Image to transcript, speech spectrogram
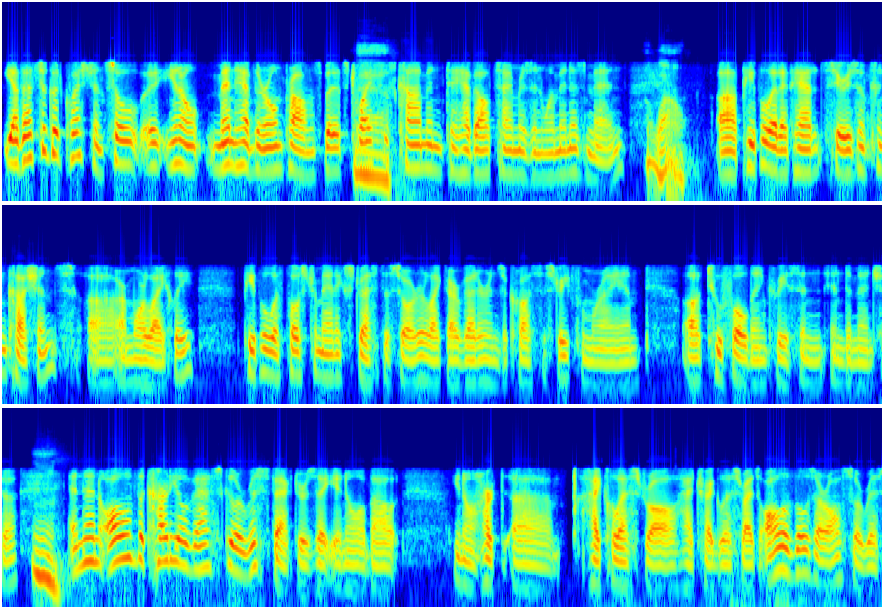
Yeah, that's a good question. So, uh, you know, men have their own problems, but it's twice Yeah. as common to have Alzheimer's in women as men. Oh, wow. Uh, people that have had a series of concussions uh, are more likely. People with post traumatic stress disorder, like our veterans across the street from where I am, a twofold increase in, in dementia. Mm. And then all of the cardiovascular risk factors that you know about, you know, heart, uh, high cholesterol, high triglycerides, all of those are also risk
